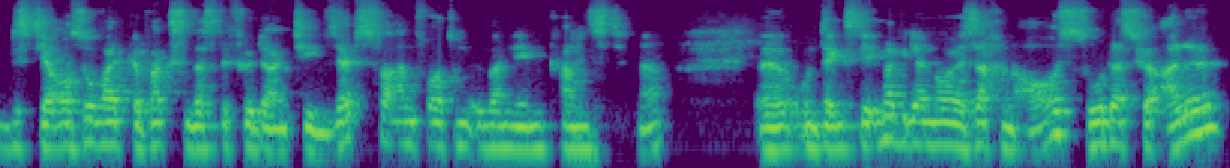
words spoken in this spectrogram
bist du ja auch so weit gewachsen, dass du für dein Team Selbstverantwortung übernehmen kannst. Ne? Äh, und denkst dir immer wieder neue Sachen aus, so dass für alle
